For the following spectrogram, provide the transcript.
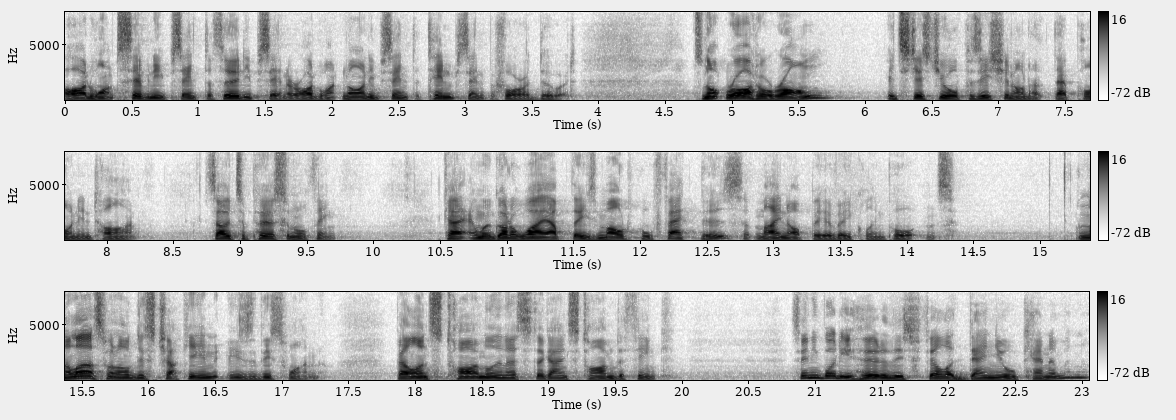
oh, I'd want 70% to 30% or I'd want 90% to 10% before I do it. It's not right or wrong, it's just your position on it at that point in time. So it's a personal thing. Okay, and we've got to weigh up these multiple factors that may not be of equal importance. And the last one I'll just chuck in is this one. Balance timeliness against time to think. Has anybody heard of this fella Daniel Kahneman?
